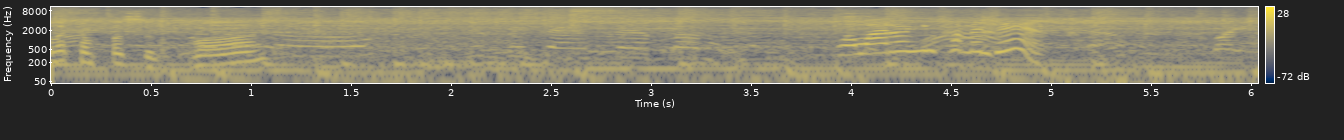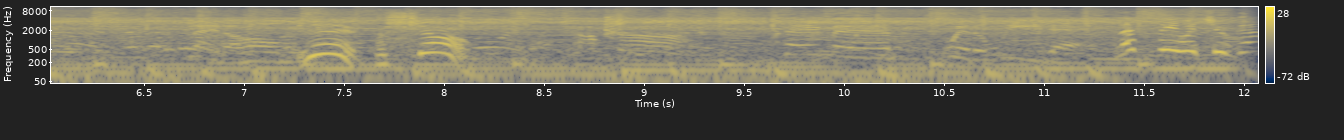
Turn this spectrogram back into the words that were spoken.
Looking for some fun. Well, why don't you come and dance? Yeah, for sure. Hey man, where the weed at? Let's see what you got.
